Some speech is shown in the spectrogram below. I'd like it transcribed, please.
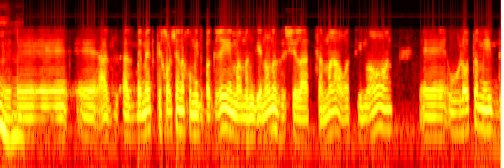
אה, אז, אז באמת ככל שאנחנו מתבגרים, המנגנון הזה של העצמה או הצמאון, הוא לא תמיד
